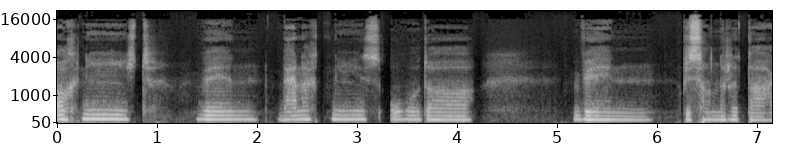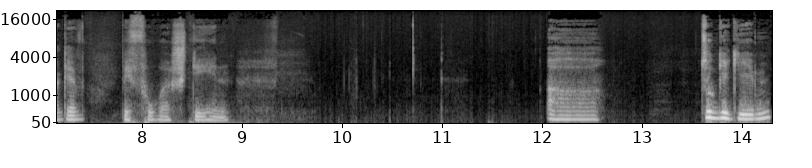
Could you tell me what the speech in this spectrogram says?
Auch nicht, wenn Weihnachten ist oder wenn besondere Tage bevorstehen. Äh, zugegeben,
